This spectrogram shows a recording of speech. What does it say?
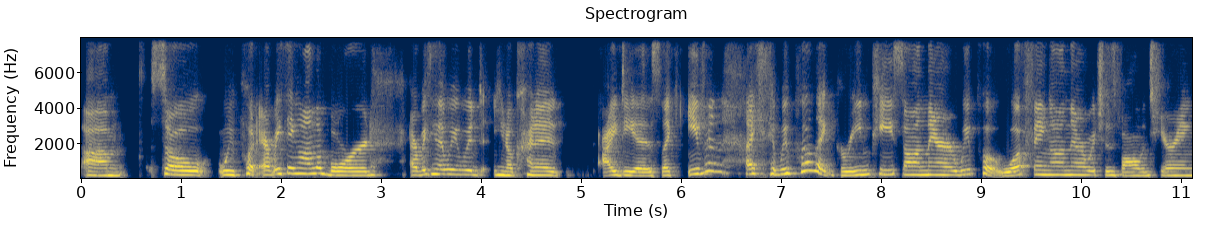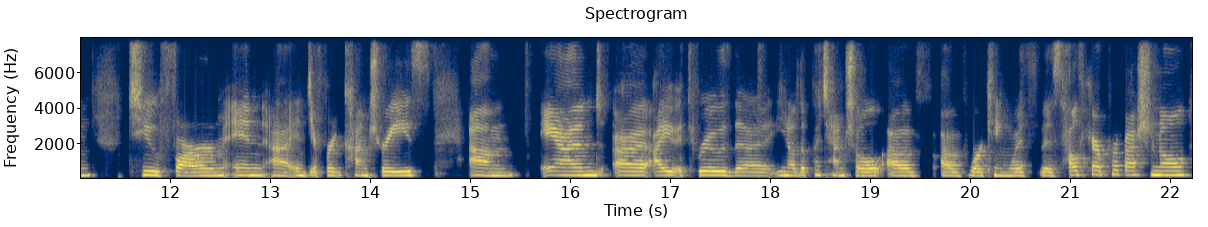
Um, so we put everything on the board, everything that we would, you know, kind of ideas like even like we put like greenpeace on there we put WWOOFing on there which is volunteering to farm in uh, in different countries. Um, and uh, i through the you know the potential of of working with this healthcare professional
